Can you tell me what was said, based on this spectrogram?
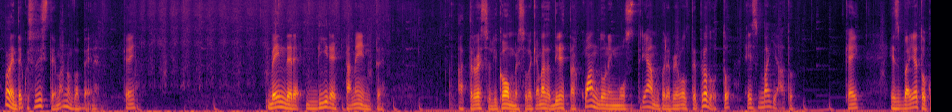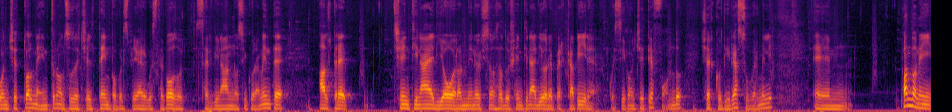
Ovviamente questo sistema non va bene, ok? Vendere direttamente attraverso l'e-commerce o la chiamata diretta quando ne mostriamo per la prima volta il prodotto è sbagliato, ok? È sbagliato concettualmente, non so se c'è il tempo per spiegare questa cosa, serviranno sicuramente altre centinaia di ore, almeno ci sono state centinaia di ore per capire questi concetti a fondo, cerco di riassumermeli. Ehm, quando noi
